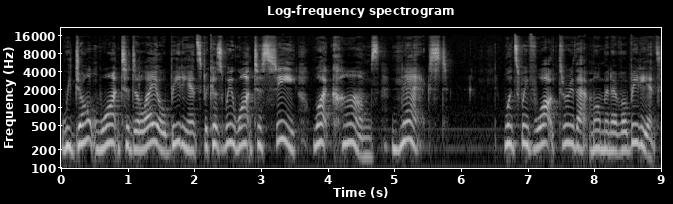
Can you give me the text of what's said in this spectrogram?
We don't want to delay obedience because we want to see what comes next once we've walked through that moment of obedience.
